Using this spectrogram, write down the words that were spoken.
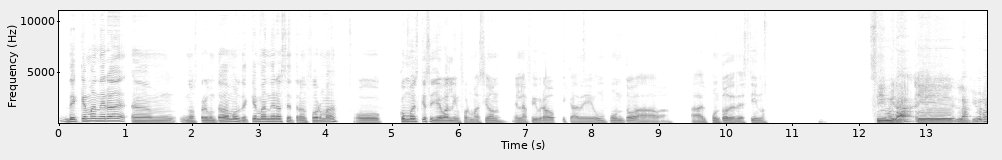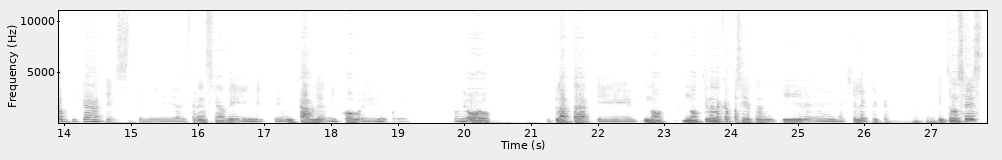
¿De qué manera, nos preguntábamos de qué manera se transforma o cómo es que se lleva la información en la fibra óptica de un punto al punto de destino? Sí, mira, eh, la fibra óptica, este, a diferencia de, un cable de cobre o de, oro, de plata, eh, no, no tiene la capacidad de transmitir eh, energía eléctrica. Entonces,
